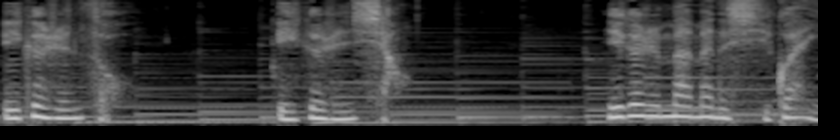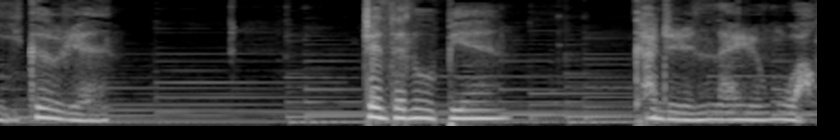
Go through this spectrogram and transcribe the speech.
一个人走，一个人想，一个人慢慢的习惯一个人。站在路边，看着人来人往，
